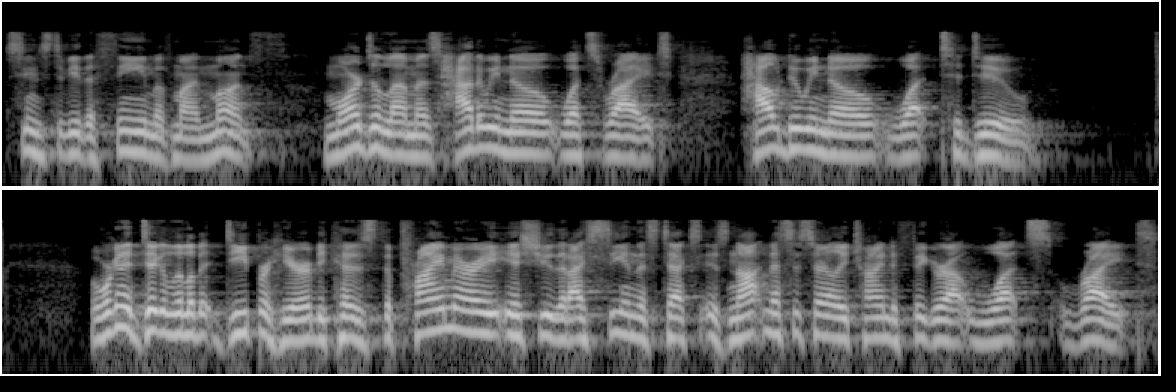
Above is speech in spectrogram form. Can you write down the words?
seems to be the theme of my month. More dilemmas. How do we know what's right? How do we know what to do? But we're going to dig a little bit deeper here because the primary issue that I see in this text is not necessarily trying to figure out what's right.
